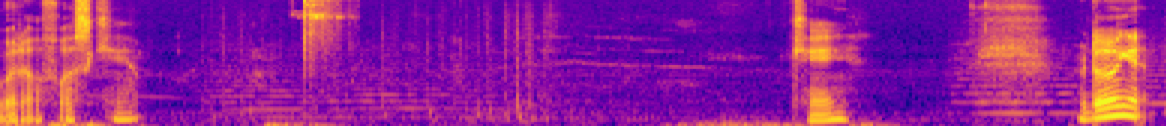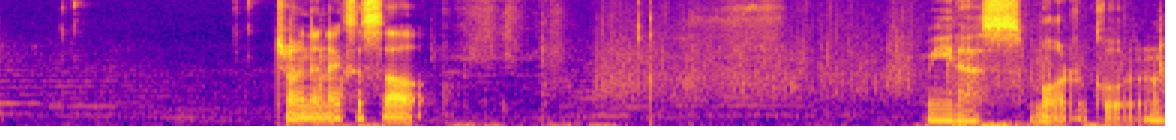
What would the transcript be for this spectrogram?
Wood Elf West Camp. Okay. We're doing it. Join the next assault. Minas Morgul.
